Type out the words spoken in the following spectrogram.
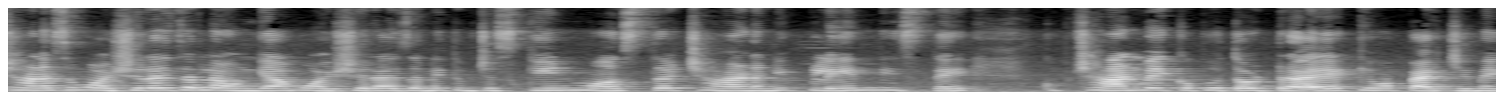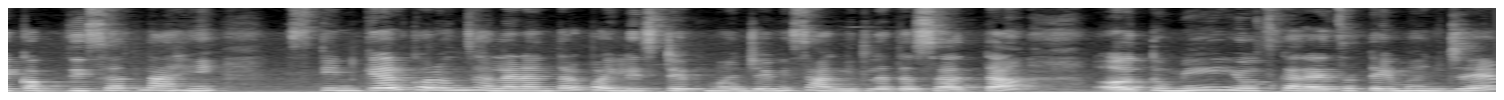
छान असं मॉइश्चरायझर लावून घ्या. मॉइश्चरायझरने तुमची स्किन मस्त छान आणि प्लेन दिसते. खूप छान मेकअप होतो. ड्राय किंवा पॅची मेकअप दिसत नाही. स्किन केअर करून झाल्यानंतर पहिली स्टेप म्हणजे मी सांगितलं तसं आता तुम्ही यूज करायचं ते म्हणजे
